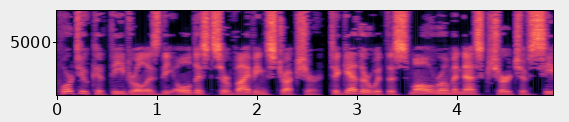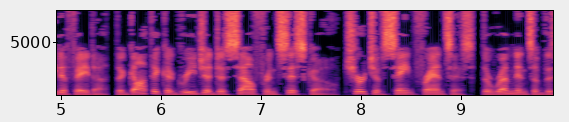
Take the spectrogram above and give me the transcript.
Porto Cathedral is the oldest surviving structure, together with the small Romanesque church of Cedofeita, the Gothic Igreja de São Francisco church of St. Francis, the remnants of the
